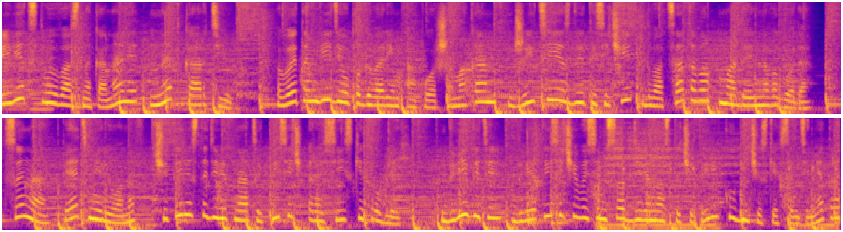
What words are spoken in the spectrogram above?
Приветствую вас на канале NetCarTube. В этом видео поговорим о Porsche Macan GTS 2020 модельного года. Цена 5 миллионов 419 тысяч российских рублей. Двигатель 2894 кубических сантиметра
